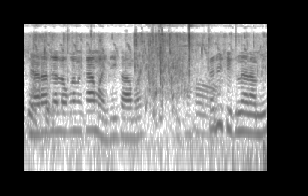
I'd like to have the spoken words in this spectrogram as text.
शहरातल्या लोकांना काय माहिती काम कधी शिकणार आम्ही?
